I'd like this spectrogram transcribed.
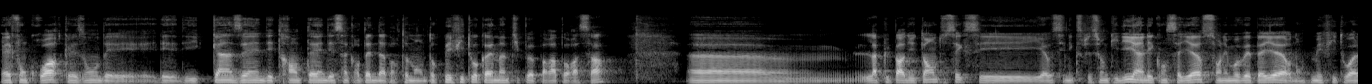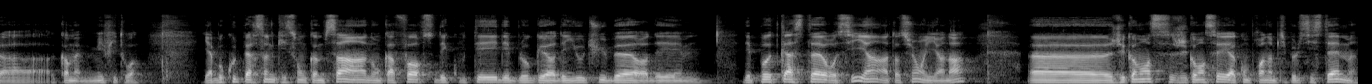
Elles font croire qu'elles ont des, des, des, quinzaines, des trentaines, des cinquantaines d'appartements. Donc méfie-toi quand même un petit peu par rapport à ça. Euh, la plupart du temps, tu sais que c'est, il y a aussi une expression qui dit, hein, les conseilleurs sont les mauvais payeurs. Donc méfie-toi là, quand même, méfie-toi. Il y a beaucoup de personnes qui sont comme ça, hein, donc à force d'écouter des blogueurs, des youtubeurs, des, des podcasters aussi, hein, attention, il y en a. Euh, j'ai commencé, commencé à comprendre un petit peu le système.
